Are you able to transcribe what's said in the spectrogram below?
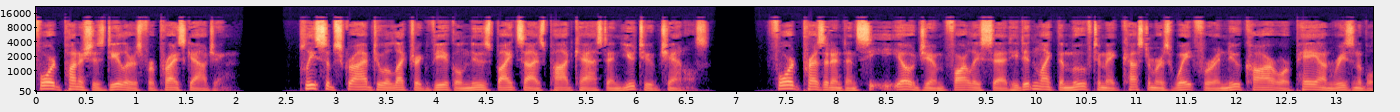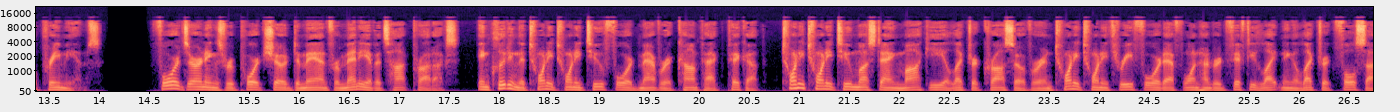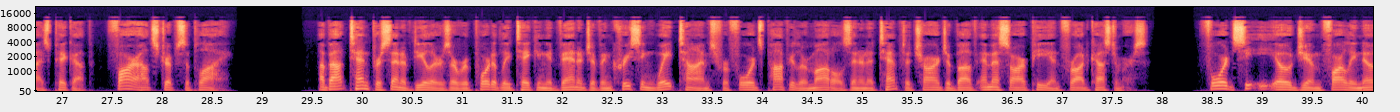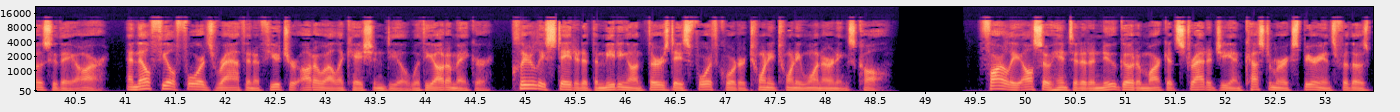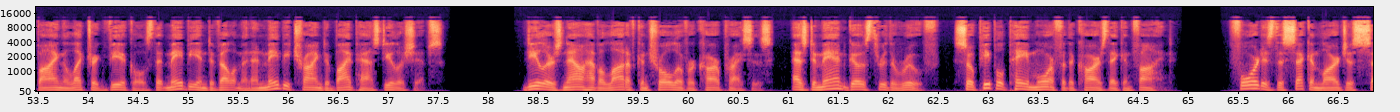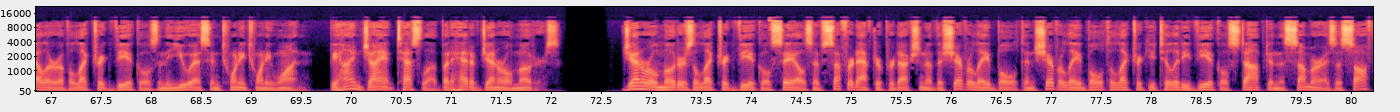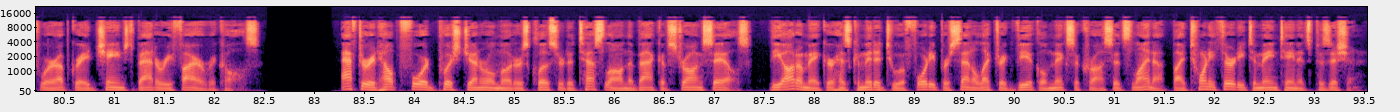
Ford punishes dealers for price gouging. Please subscribe to Electric Vehicle News Bitesize podcast and YouTube channels. Ford President and CEO Jim Farley said he didn't like the move to make customers wait for a new car or pay unreasonable premiums. Ford's earnings report showed demand for many of its hot products, including the 2022 Ford Maverick compact pickup, 2022 Mustang Mach E electric crossover, and 2023 Ford F 150 Lightning electric full size pickup, far outstrip supply. About 10% of dealers are reportedly taking advantage of increasing wait times for Ford's popular models in an attempt to charge above MSRP and fraud customers. Ford CEO Jim Farley knows who they are, and they'll feel Ford's wrath in a future auto allocation deal with the automaker, clearly stated at the meeting on Thursday's fourth quarter 2021 earnings call. Farley also hinted at a new go to market strategy and customer experience for those buying electric vehicles that may be in development and may be trying to bypass dealerships. Dealers now have a lot of control over car prices, as demand goes through the roof, so people pay more for the cars they can find. Ford is the second largest seller of electric vehicles in the U.S. in 2021, behind giant Tesla but ahead of General Motors. General Motors electric vehicle sales have suffered after production of the Chevrolet Bolt and Chevrolet Bolt electric utility vehicle stopped in the summer as a software upgrade changed battery fire recalls. After it helped Ford push General Motors closer to Tesla on the back of strong sales, the automaker has committed to a 40% electric vehicle mix across its lineup by 2030 to maintain its position.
